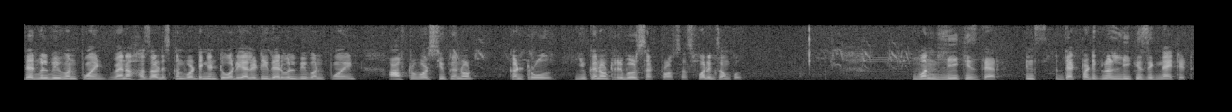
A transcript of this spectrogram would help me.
there will be one point. When a hazard is converting into a reality there will be one point. Afterwards you cannot control you cannot reverse that process. For example one leak is there. In that particular leak is ignited.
